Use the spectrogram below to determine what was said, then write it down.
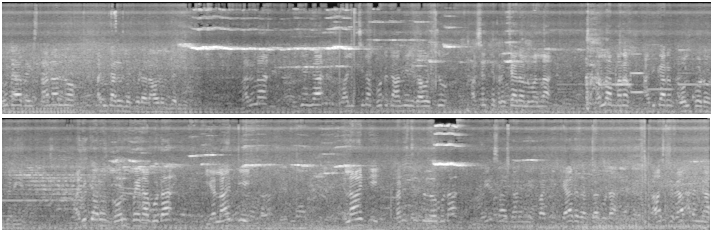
నూట యాభై స్థానాల్లో అధికారంలో కూడా రావడం జరిగింది. మరలా నిజంగా వాళ్ళు ఇచ్చిన బూటక హామీలు కావచ్చు అసత్య ప్రచారాల వల్ల మళ్ళా మనం అధికారం కోల్పోవడం జరిగింది. అధికారం కోల్పోయినా కూడా ఎలాంటి ఎలాంటి పరిస్థితుల్లో కూడా వైఎస్ఆర్ కాంగ్రెస్ పార్టీ క్యాడర్ అంతా కూడా రాష్ట్ర వ్యాప్తంగా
